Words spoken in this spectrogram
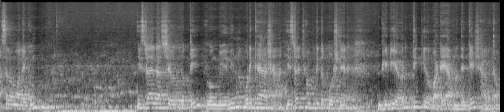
আসসালামু আলাইকুম। ইসরায়েল রাষ্ট্রের উৎপত্তি এবং বিভিন্ন পরীক্ষায় আসা ইসরায়েল সম্পর্কিত প্রশ্নের ভিডিওর তৃতীয় পার্টে আপনাদেরকে স্বাগতম।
